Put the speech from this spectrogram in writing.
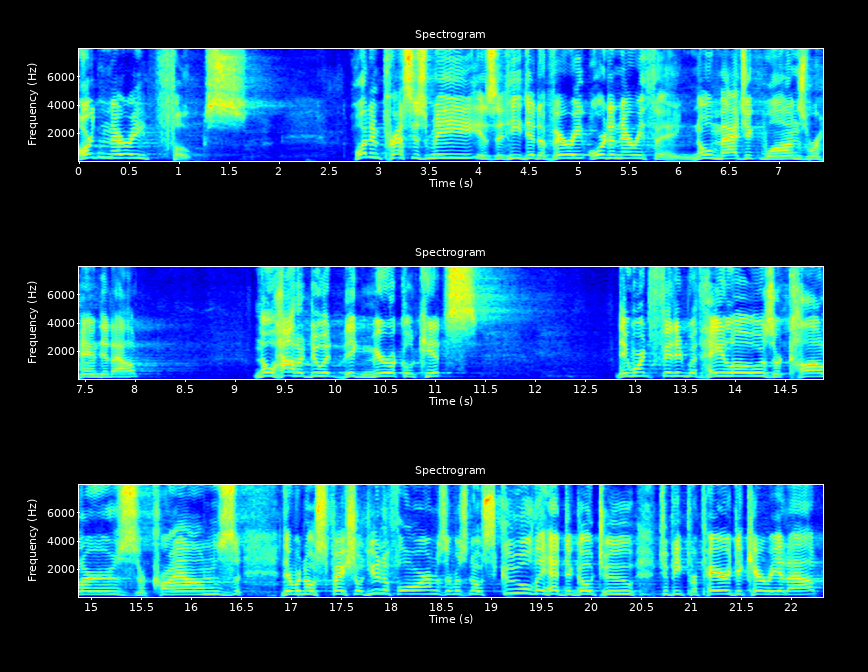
ordinary folks. What impresses me is that he did a very ordinary thing. No magic wands were handed out, no how to do it big miracle kits. They weren't fitted with halos or collars or crowns. There were no special uniforms. There was no school they had to go to to be prepared to carry it out.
